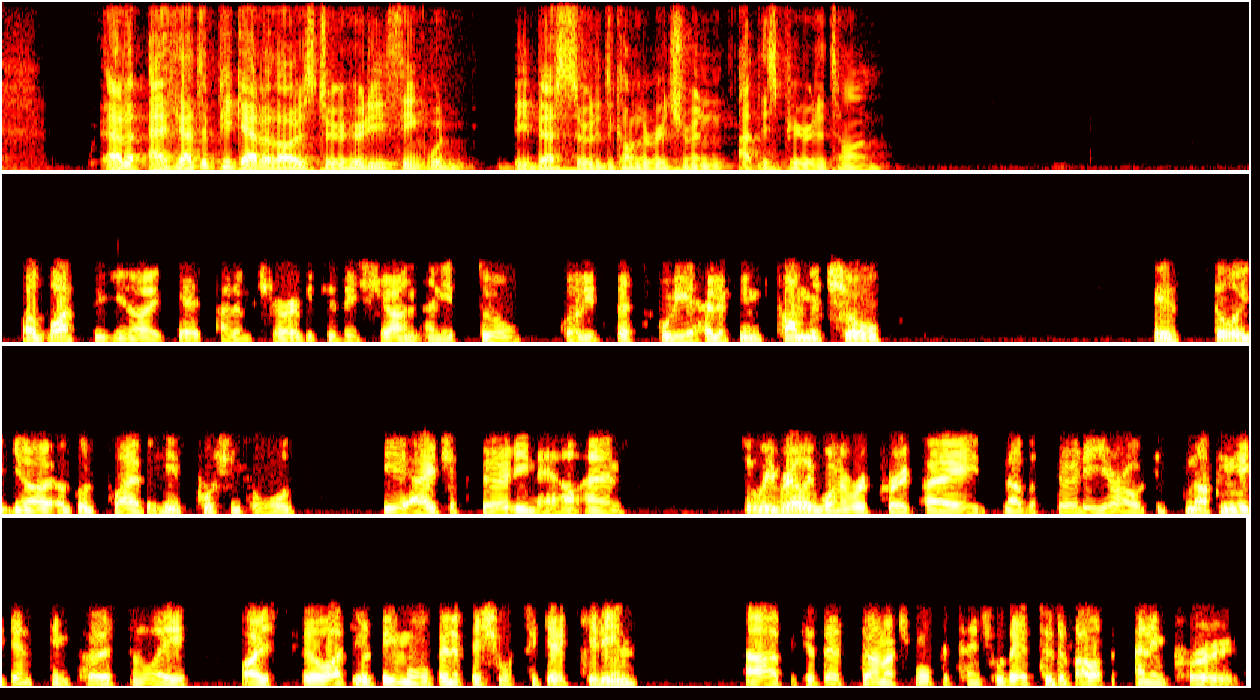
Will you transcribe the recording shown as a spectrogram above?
If you had to pick out of those two, who do you think would be best suited to come to Richmond at this period of time? I'd like to, you know, get Adam Cerra because he's young and he's still got his best footy ahead of him. Tom Mitchell is still, a, you know, a good player, but he's pushing towards the age of 30 now. And do we really want to recruit a, another 30 year old? It's nothing against him personally. I just feel like it would be more beneficial to get a kid in uh, because there's so much more potential there to develop and improve.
